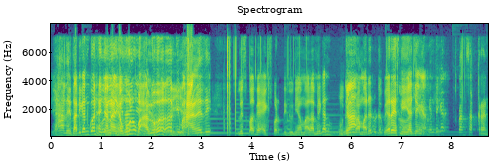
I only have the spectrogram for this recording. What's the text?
Ya, dari tadi kan gua nanya-nanya iya, mulu, nanya. Pak. Lu Oh, iya. gimana sih? Lu sebagai expert di dunia malam ini kan udah Ramadan udah beres nih Oh, ya, Ceng iya. ya. Ente kan orang sakran.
